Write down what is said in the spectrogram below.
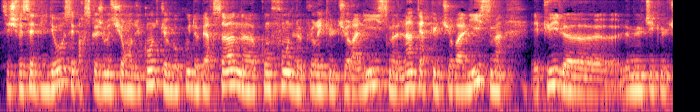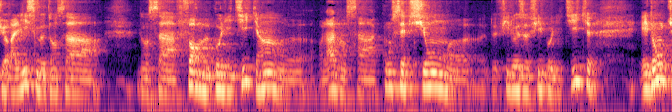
si je fais cette vidéo, c'est parce que je me suis rendu compte que beaucoup de personnes euh, confondent le pluriculturalisme, l'interculturalisme et puis le, multiculturalisme dans sa dans sa forme politique, hein, voilà, dans sa conception de philosophie politique. Et donc,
